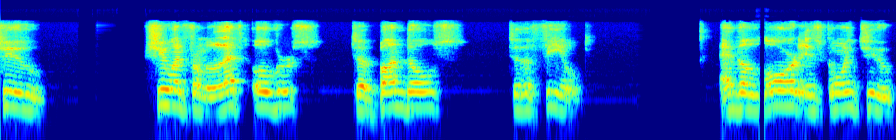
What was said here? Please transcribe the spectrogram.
to, she went from leftovers to bundles to the field. And the Lord is going to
